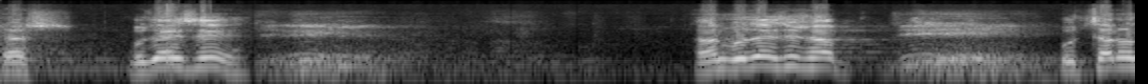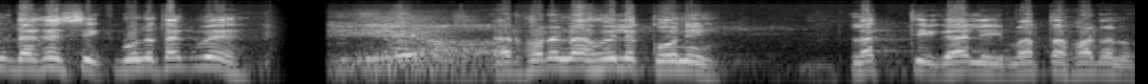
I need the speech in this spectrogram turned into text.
শেষ বুঝাইছে এখন বুঝাইছে সব উচ্চারণ দেখাইছি, মনে থাকবে? এরপরে না হইলে কোনি। লাত্তি, গালি, মাথা ফাটানো।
